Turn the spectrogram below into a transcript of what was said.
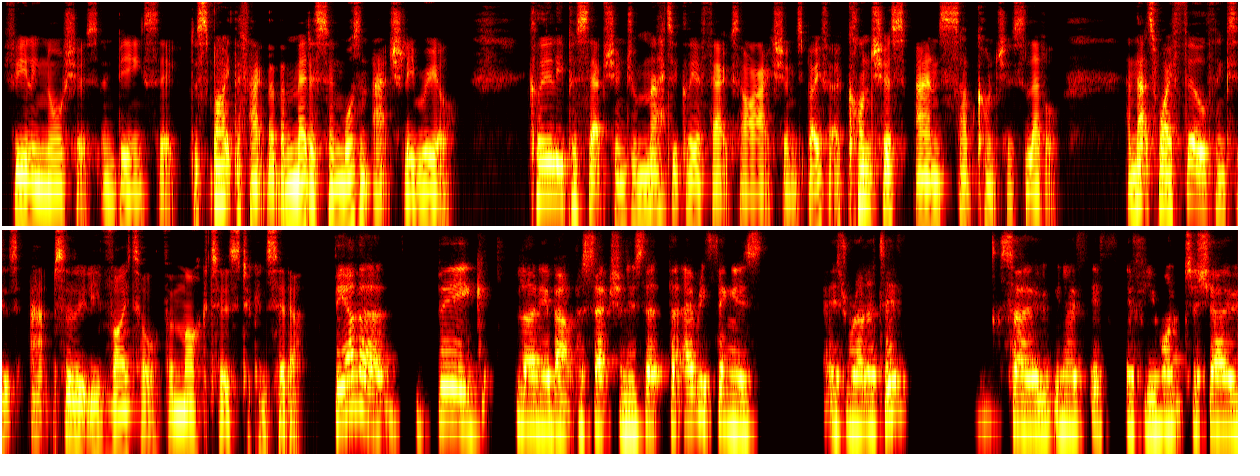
feeling nauseous, and being sick, despite the fact that the medicine wasn't actually real. Clearly, perception dramatically affects our actions, both at a conscious and subconscious level. And that's why Phil thinks it's absolutely vital for marketers to consider. The other big learning about perception is that, that everything is is relative. So, you know, if, if, if you want to show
